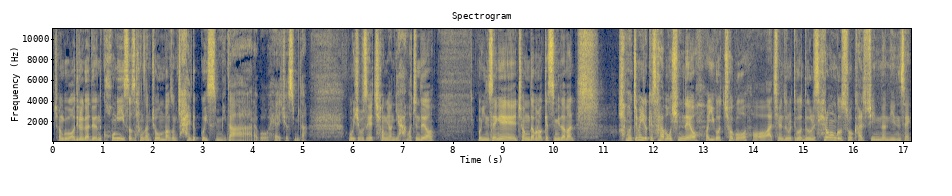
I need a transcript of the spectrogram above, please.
전국 어디를 가든 콩이 있어서 항상 좋은 방송 잘 듣고 있습니다. 라고 해 주셨습니다. 55세 청년, 야, 멋진데요? 뭐, 인생의 정답은 없겠습니다만, 한 번쯤은 이렇게 살아보고 싶네요. 이것저것, 어, 아침에 눈을 뜨고 늘 새로운 곳으로 갈 수 있는 인생.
